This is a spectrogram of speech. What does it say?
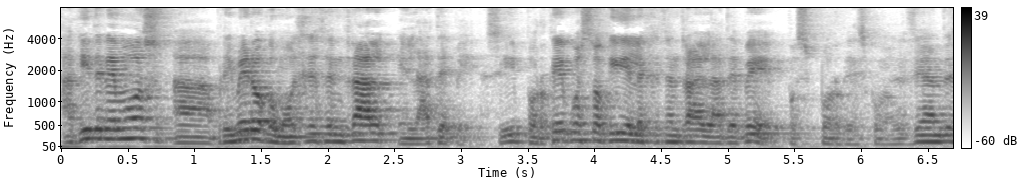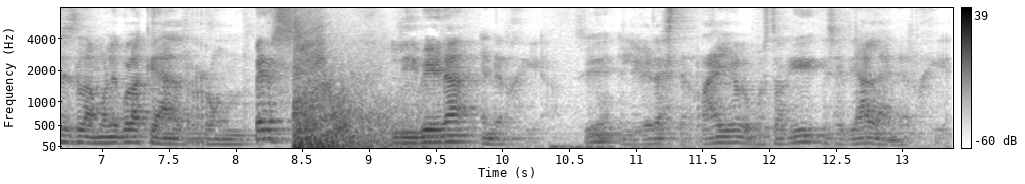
aquí tenemos ah, primero como eje central el ATP. ¿sí? ¿Por qué he puesto aquí el eje central el ATP? Pues porque, como decía antes, es la molécula que al romperse libera energía. Libera este rayo que he puesto aquí, que sería la energía.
